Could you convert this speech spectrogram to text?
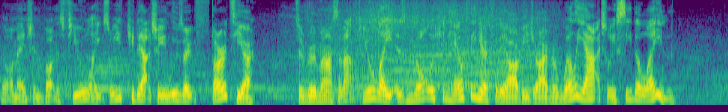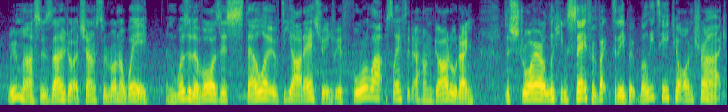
Not to mention Button's fuel light, so he could actually lose out third here to Brewmaster. That fuel light is not looking healthy here for the RB driver. Will he actually see the line? Brewmaster's now got a chance to run away, and Wizard of Oz is still out of DRS range. We have four laps left at the Hungaroring. Destroyer looking set for victory, but will he take it on track?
